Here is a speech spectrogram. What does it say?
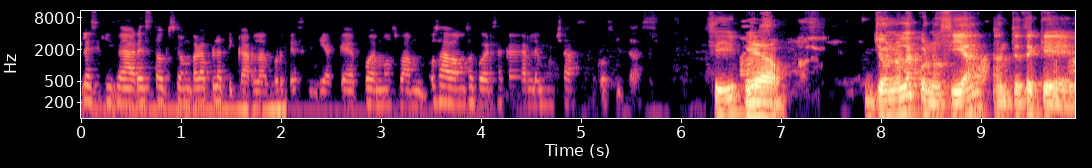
les quise dar esta opción para platicarla porque sentía que podemos, vamos, o sea, vamos a poder sacarle muchas cositas. Sí, pues yo no la conocía antes de que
